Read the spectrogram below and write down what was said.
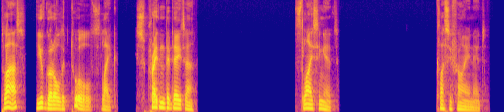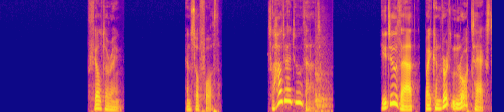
Plus, you've got all the tools like spreading the data, slicing it, classifying it, filtering, and so forth. So how do I do that? You do that by converting raw text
